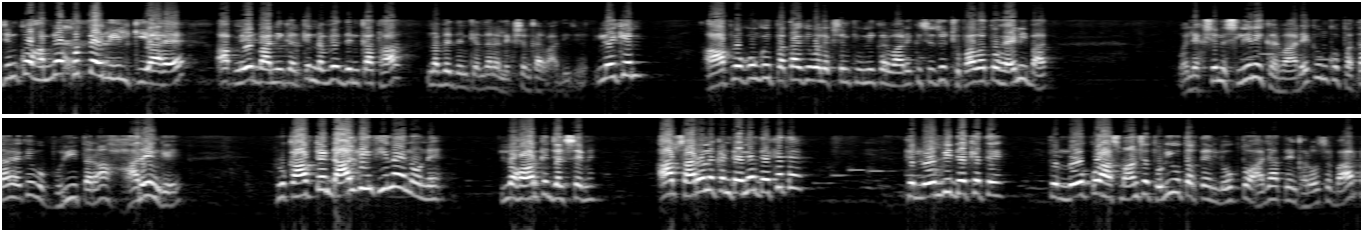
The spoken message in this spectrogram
जिनको हमने खुद तहलील किया है, आप मेहरबानी करके नब्बे दिन का था, नब्बे दिन के अंदर इलेक्शन करवा दीजिए। लेकिन आप लोगों को ही पता कि वो इलेक्शन क्यों नहीं करवा रहे? किसी से छुपा हुआ तो है नहीं बात। वो इलेक्शन इसलिए नहीं करवा रहे कि उनको पता है कि वो बुरी तरह हारेंगे। रुकावटें डाल दी थी ना इन्होंने, लाहौर के जलसे में। आप सारों ने कंटेनर देखे थे? कि लोग भी देखे थे। तो लोग को आसमान से थोड़ी उतरते हैं, लोग तो आ जाते हैं घरों से बाहर।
